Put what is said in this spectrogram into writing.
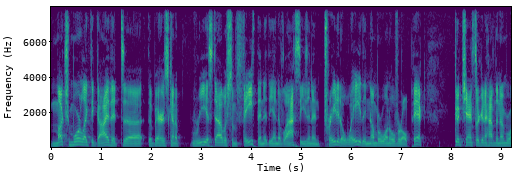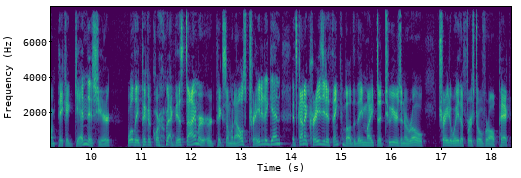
much more like the guy that uh, the Bears kind of reestablished some faith in at the end of last season and traded away the number one overall pick. Good chance they're going to have the number one pick again this year. Will they pick a quarterback this time or, or pick someone else, trade it again? It's kind of crazy to think about that they might, uh, two years in a row, trade away the first overall pick.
